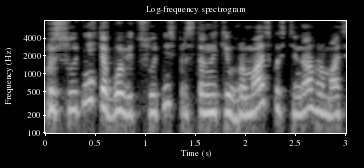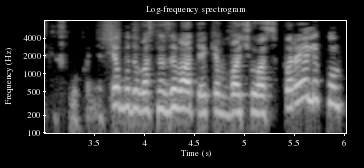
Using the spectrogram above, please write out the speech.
присутність або відсутність представників громадськості на громадських слуханнях. Я буду вас називати, як я бачу вас в переліку.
